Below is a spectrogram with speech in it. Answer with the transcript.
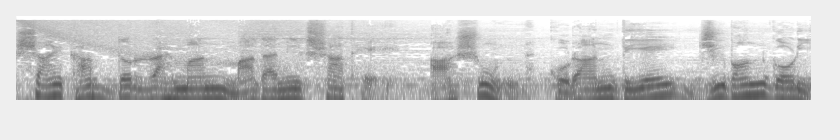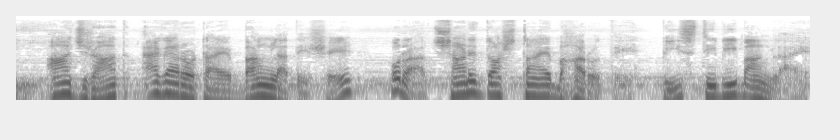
শাইখ আব্দুর রহমান মাদানির সাথে আসুন কোরআন দিয়ে জীবন গড়ি। আজ রাত এগারোটায় বাংলাদেশে ও রাত সাড়ে দশটায় ভারতে। পিস টিভি বাংলায়।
